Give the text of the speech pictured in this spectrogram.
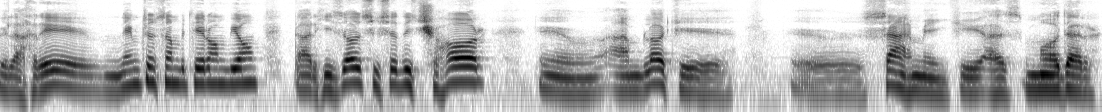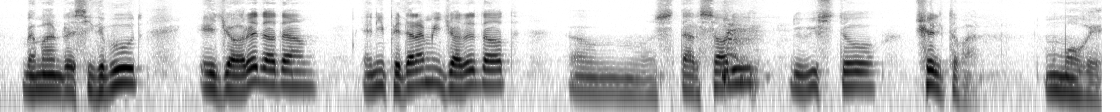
بالاخره نمی‌تونستم به تهران بیام. در 1304 املاک سهمی که از مادر به من رسیده بود اجاره دادم. یعنی پدرم اجاره داد در سالی دویست و چل تومن اون موقع.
